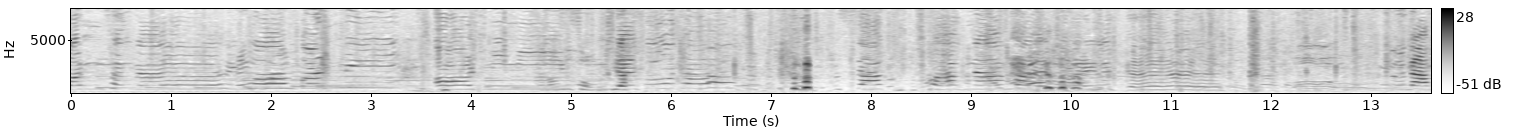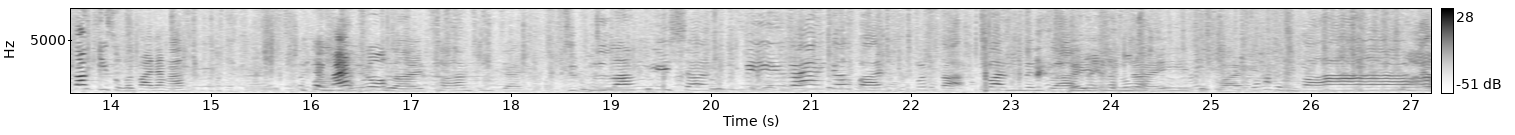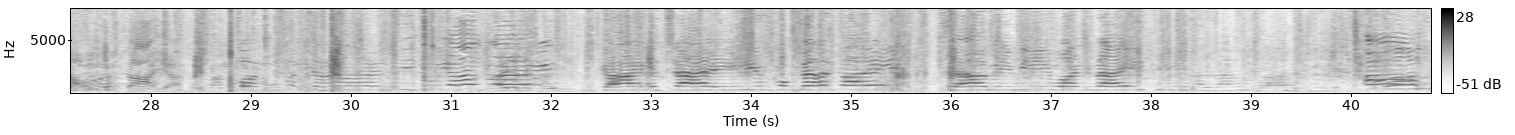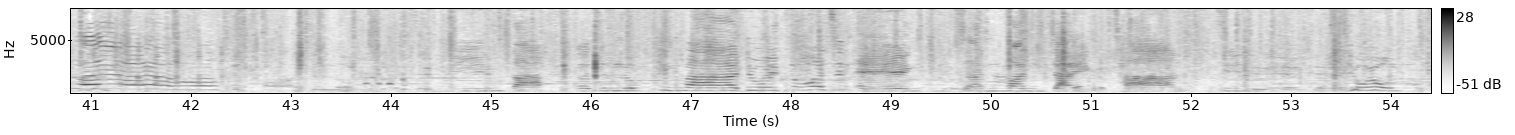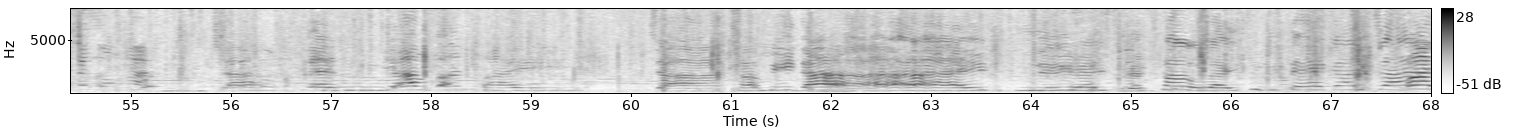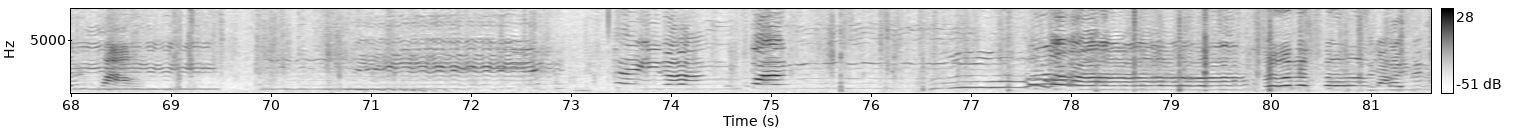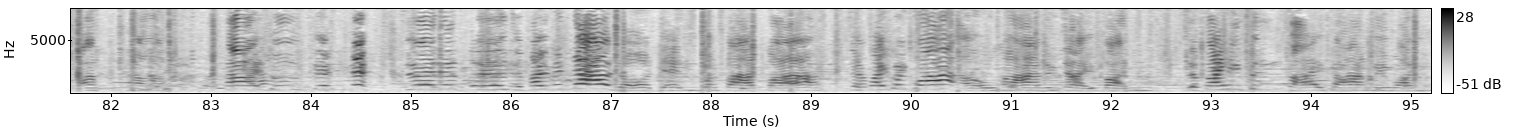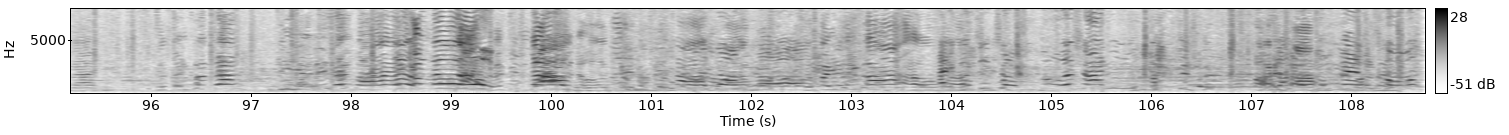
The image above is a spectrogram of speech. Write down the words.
วันทางเดในความฝันนี้ออดมีมีสูงเชียงกูทางสักควักน้ำมาเลยเลือเกินคือน้ำต้องขีดสูงเกินไปนะคะเห็นไหมดูปลายทางที่ใจจุดพลังให้ฉันมีแรงก็ไปมาตาบันนั้นไกลในทุกวัยฟ้า ตาร์อย่าบนทางเดินที่ดูยาวไกลกายและใจยังคงเดินไป จะไม่มีวันไหนที่หันหลังกลับอ้โอ้โอ้จะลบจะมีน้ำตา ก็จะลุกขึ้นมาด้วยตัวฉันเอง ฉันมั่นใจกับทางที่เลือกเดิน ฝันไป จะทำให้ได้ เหนื่อยเสียเท่าไรถึงเทกายใจบ้าหรือเปล่า ให้ดังฝันเตอร์เตอร์จะไปเป็นอะทายถูกเส้นแน่เดือดเดือดจะไปเป็นดาว ฝัน จะไปให้ถึงปลายทางในวันนั้น จะเป็นคนดังที่อยู่ในสายฟ้าจะเป็นดาวโดดเด่นบนฟ้ากฟ้าจะไปให้ข้าเอาให้คนชื่นชมตัวฉันปลายจะทางต้องเป็นของ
